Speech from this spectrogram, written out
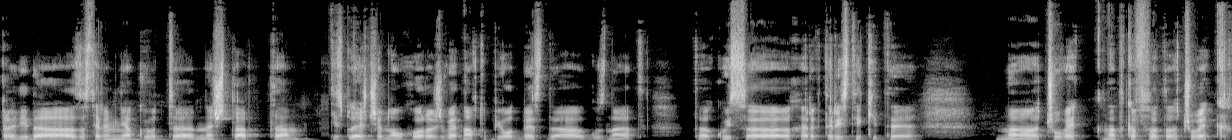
преди да засегнем някои от нещата, ти споделяш, че много хора живеят на автопилот без да го знаят. Та, кои са характеристиките на човек, на такъв човек?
